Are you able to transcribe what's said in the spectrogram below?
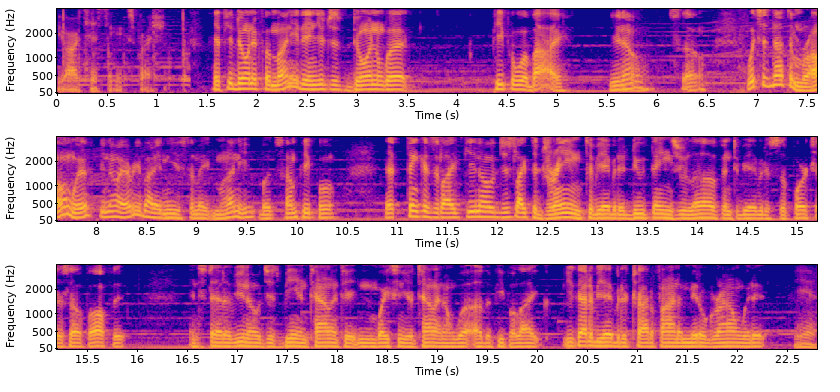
your artistic expression? If you're doing it for money, then you're just doing what people will buy, you know? So, which is nothing wrong with, you know, everybody needs to make money, but some people that think it's like, you know, just like the dream to be able to do things you love and to be able to support yourself off it instead of, you know, just being talented and wasting your talent on what other people like. You got to be able to try to find a middle ground with it. Yeah.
